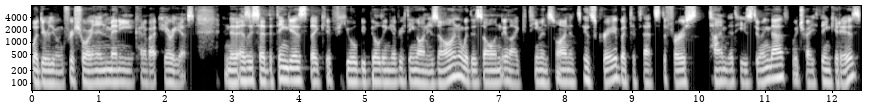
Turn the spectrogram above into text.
what they're doing for sure and in many kind of areas. And as i said the thing is like if he will be building everything on his own with his own like team and so on it's, it's great. But if that's the first time that he's doing that which i think it is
